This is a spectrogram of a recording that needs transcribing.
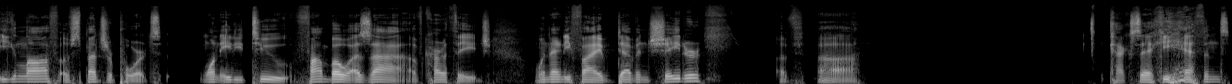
Eganloff of Spencerport. 182, Fambo Azah of Carthage. 195, Devin Shader of uh, Coxsackie Athens.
